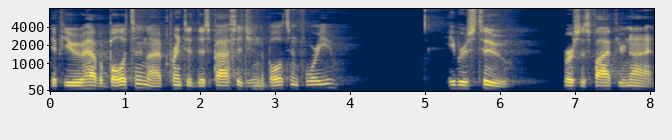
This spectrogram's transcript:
If you have a bulletin, I printed this passage in the bulletin for you. Hebrews 2, verses 5 through 9.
